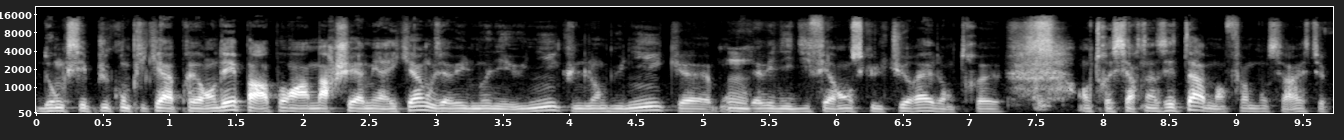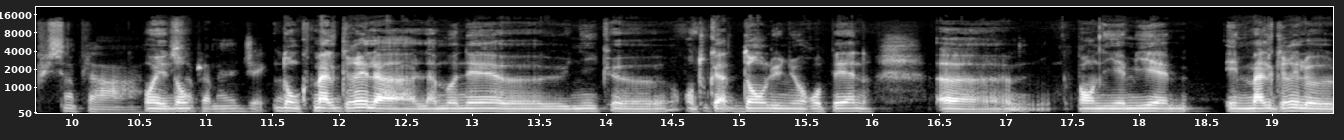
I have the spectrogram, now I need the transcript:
donc, c'est plus compliqué à appréhender par rapport à un marché américain. Vous avez une monnaie unique, une langue unique. Euh, bon, mmh. Vous avez des différences culturelles entre entre certains États, mais enfin bon, ça reste plus simple à, oui, donc, simple à manager. Donc, malgré la, la monnaie unique, en tout cas dans l'Union européenne, en IMIM et malgré le,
